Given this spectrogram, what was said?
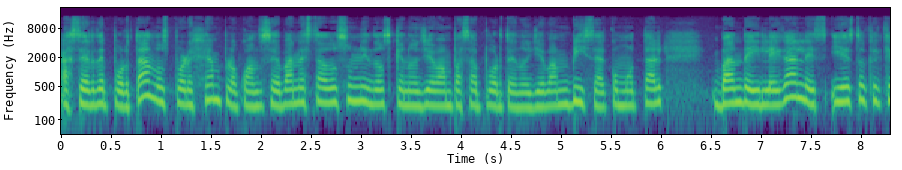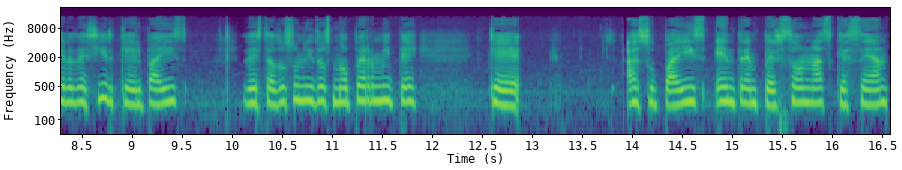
a ser deportados, por ejemplo, cuando se van a Estados Unidos que no llevan pasaporte, no llevan visa como tal, van de ilegales. ¿Y esto qué quiere decir? Que el país de Estados Unidos no permite que a su país entren personas que sean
